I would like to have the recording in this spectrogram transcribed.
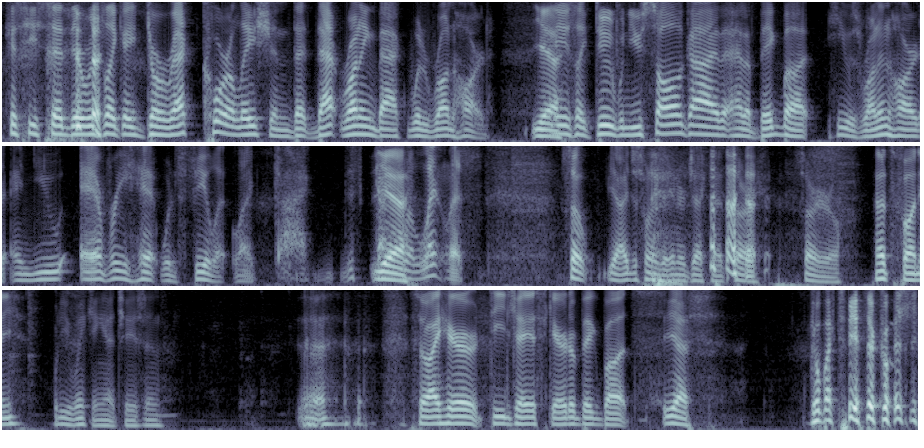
Because he said there was like a direct correlation that that running back would run hard. Yeah, And he's like, dude, when you saw a guy that had a big butt, he was running hard, and you every hit would feel it. Like, God, this guy's Yeah. relentless. So yeah, I just wanted to interject that. Sorry, sorry, Earl. that's funny. What are you winking at, Jason? Yeah. Uh, so I hear DJ is scared of big butts. Yes. Go back to the other question.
